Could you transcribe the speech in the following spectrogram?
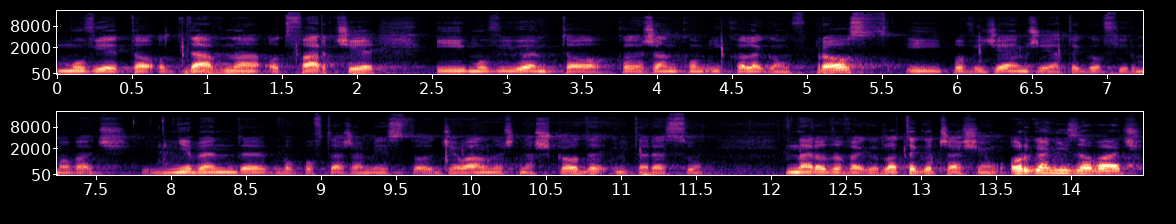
Mówię to od dawna, otwarcie i mówiłem to koleżankom i kolegom wprost i powiedziałem, że ja tego firmować nie będę, bo powtarzam, jest to działalność na szkodę interesu narodowego. Dlatego trzeba się organizować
